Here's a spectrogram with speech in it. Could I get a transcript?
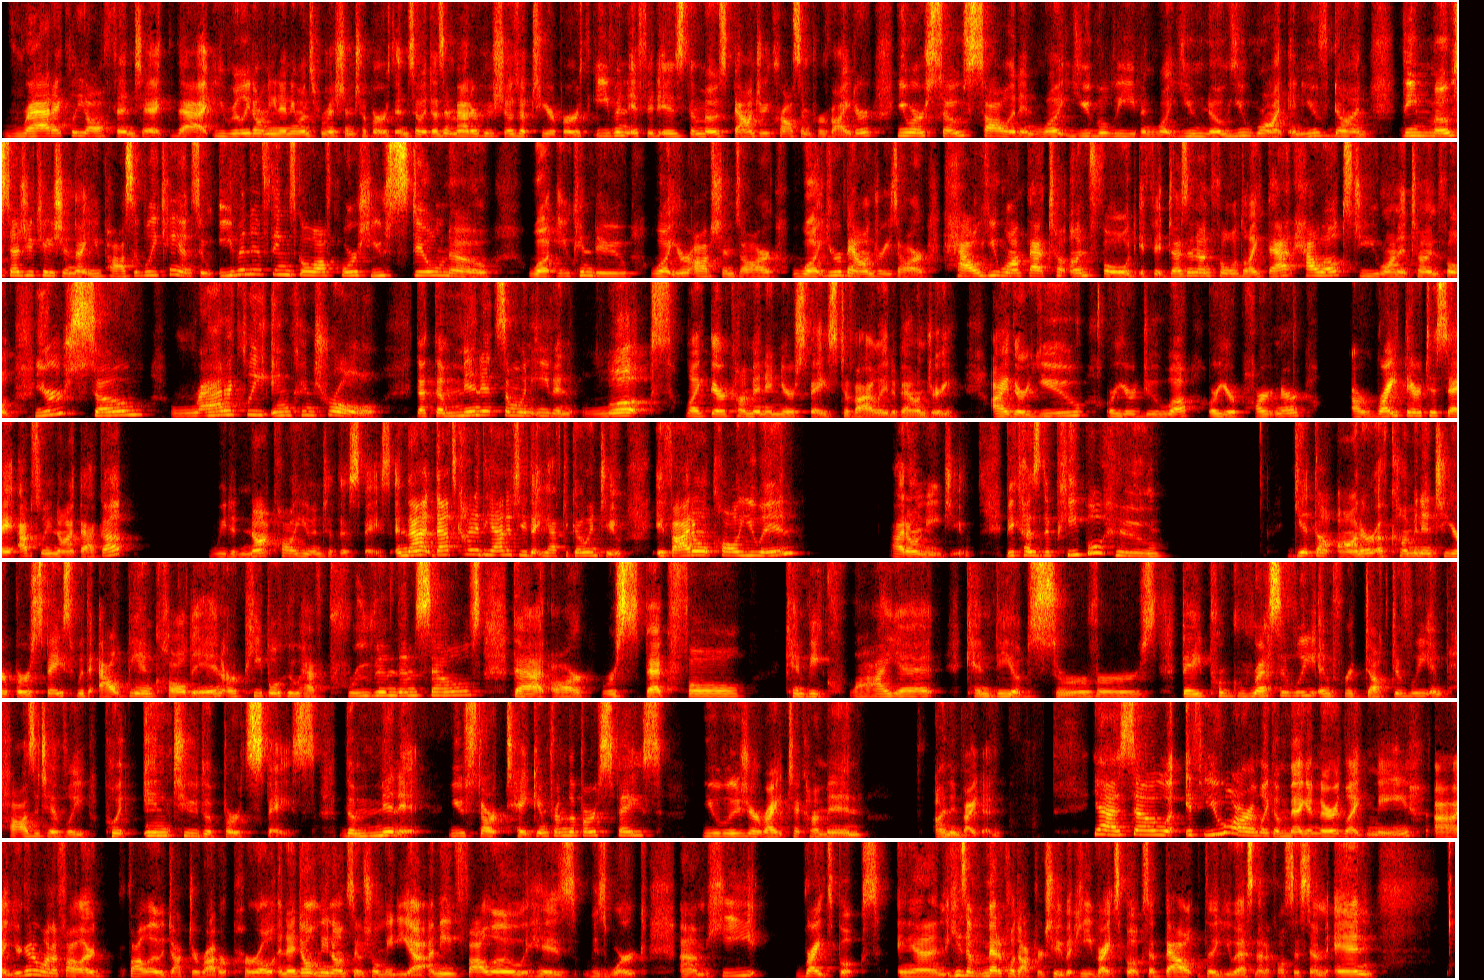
radically authentic that you really don't need anyone's permission to birth. And so it doesn't matter who shows up to your birth, even if it is the most boundary crossing provider, you are so solid in what you believe and what you know you want. And you've done the most education that you possibly can. So even if things go off course, you still know what you can do, what your options are, what your boundaries are, how you want that to unfold. If it doesn't unfold like that, how else do you want it to unfold? You're so radically in control that the minute someone even looks like they're coming in your space to violate a boundary, either you or your doula or your partner are right there to say, absolutely not, back up we did not call you into this space. And that that's kind of the attitude that you have to go into. If i don't call you in i don't need you. Because the people who get the honor of coming into your birth space without being called in are people who have proven themselves that are respectful can be quiet, can be observers. They progressively and productively and positively put into the birth space. The minute you start taking from the birth space, you lose your right to come in uninvited. Yeah, so if you are like a mega nerd like me, uh, you're going to want to follow follow Dr. Robert Pearl, and I don't mean on social media. I mean follow his his work. Um, he writes books and he's a medical doctor too, but he writes books about the US medical system. And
